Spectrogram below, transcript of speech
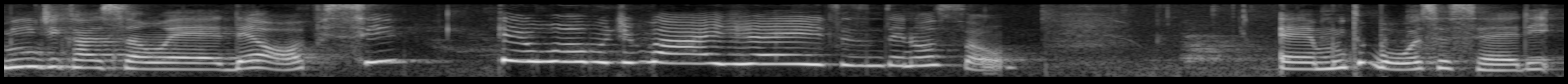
Minha indicação é The Office. Eu amo demais, gente, vocês não têm noção. É muito boa essa série.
